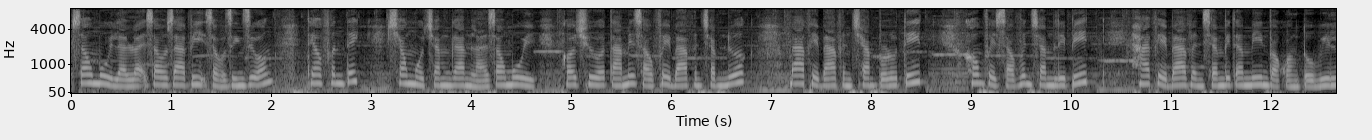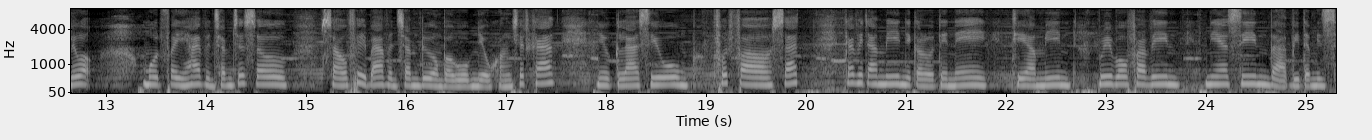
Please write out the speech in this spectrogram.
Rau mùi là loại rau gia vị giàu dinh dưỡng. Theo phân tích, trong 100g lá rau mùi có chứa 86,3% nước, 3,3% protein, 0,6% lipid, 2,3% vitamin và khoáng tố vi lượng, 1,2% chất xơ, 6,3% đường và gồm nhiều khoáng chất khác như calcium, phosphor, sắt, các vitamin như carotene, thiamin, riboflavin, niacin và vitamin C.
